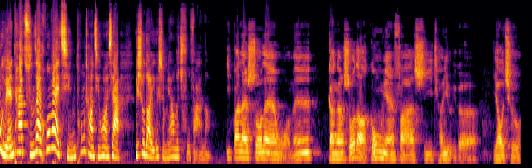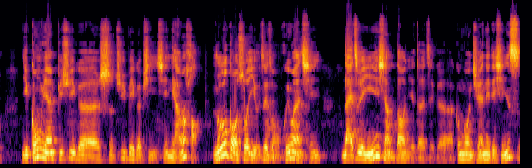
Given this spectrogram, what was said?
务员他存在婚外情，通常情况下会受到一个什么样的处罚呢？一般来说呢，我们刚刚说到，公务员法十一条有一个要求。你公务员必须一个是具备个品行良好。如果说有这种婚外情，乃至于影响到你的这个公共权利的行使，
